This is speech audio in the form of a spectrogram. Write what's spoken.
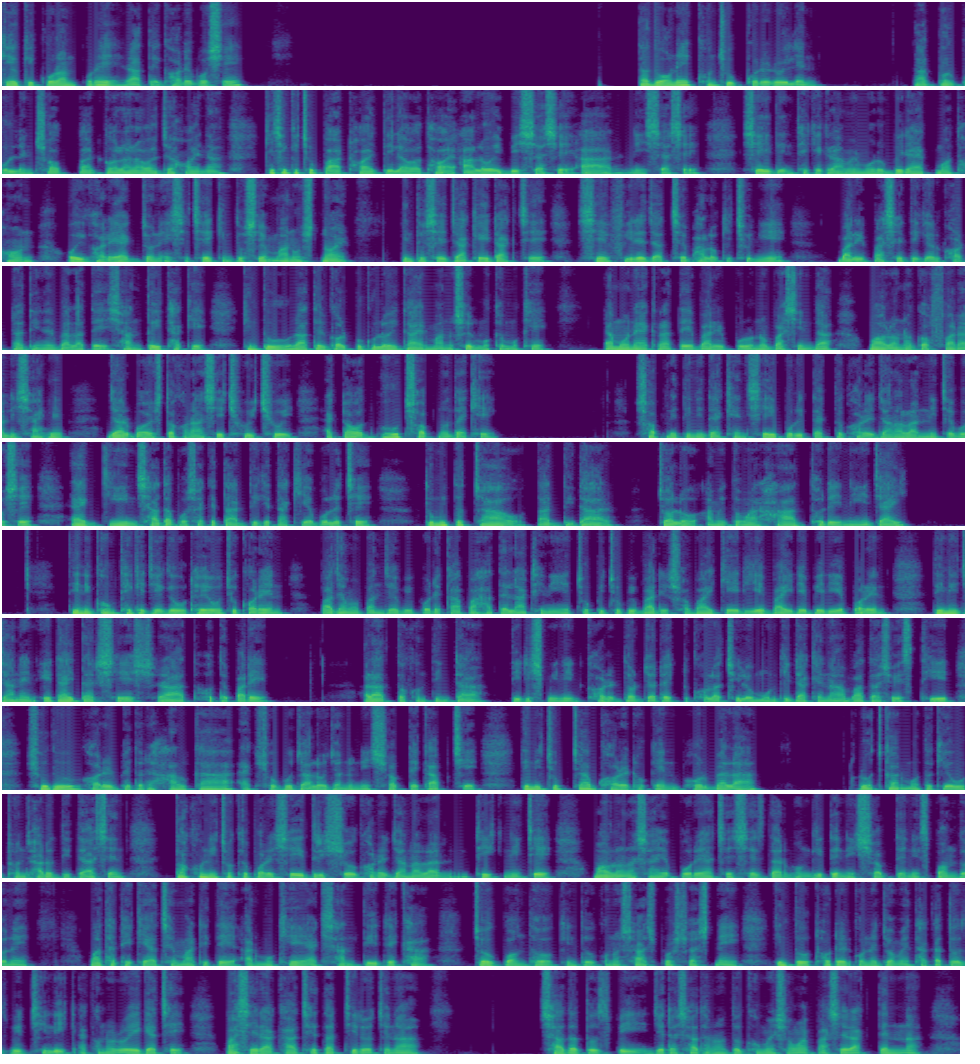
কেউ কি কোরআন পড়ে রাতে ঘরে বসে? দাদু অনেকক্ষণ চুপ করে রইলেন। তারপর বললেন, সব পাঠ গলার আওয়াজে হয় না। কিছু কিছু পাঠ হয়, তিলাওয়াত হয়, আলোয়, বিশ্বাসে আর নিঃশ্বাসে। সেই দিন থেকে গ্রামের মুরব্বীরা একমত হন, ওই ঘরে একজন এসেছে, কিন্তু সে মানুষ নয়। কিন্তু সে যাকেই ডাকছে, সে ফিরে যাচ্ছে ভালো কিছু নিয়ে। বাড়ির পাশের দিকের ঘরটা দিনের বেলাতে শান্তই থাকে, কিন্তু রাতের গল্পগুলোই গায়ের মানুষের মুখে মুখে। এমন এক রাতে বাড়ির পুরনো বাসিন্দা মাওলানা গফ্ফার আলী সাহেব, যার বয়স তখন আশি, ছুঁই ছুঁই, একটা অদ্ভুত স্বপ্ন দেখে। স্বপ্নে তিনি দেখেন সেই পরিত্যক্ত ঘরের জানালার নিচে বসে এক জিন সাদা পোশাকে তার দিকে তাকিয়ে বলেছে তুমি তো চাও তার দিদার। চলো আমি তোমার হাত ধরে নিয়ে যাই। তিনি ঘুম থেকে জেগে উঠে অজু করেন। পাজামা পাঞ্জাবি পরে কাপা হাতে লাঠি নিয়ে চুপি চুপি বাড়ির সবাইকে এড়িয়ে বাইরে বেরিয়ে পড়েন। তিনি জানেন এটাই তার শেষ রাত হতে পারে। রাত তখন তিনটা। তিরিশ মিনিট, ঘরের দরজাটা একটু খোলা ছিল, মুরগি ডাকে না, বাতাসও স্থির। শুধু ঘরের ভেতরে হালকা এক সবুজ আলো যেন নিঃশব্দে কাঁপছে। তিনি চুপচাপ ঘরে ঢোকেন। ভোরবেলা রোজকার মতো কেউ উঠোন ঝাড়ু দিতে আসেন। তখনই চোখে পড়ে সেই দৃশ্য ঘরের জানালার ঠিক নিচে। মাওলানা সাহেব পড়ে আছে সেজদার ভঙ্গিতে নিঃশব্দে নিস্পন্দনে। মাথা ঠেকে আছে মাটিতে আর মুখে এক শান্তির রেখা। চোখ বন্ধ, কিন্তু কোনো শ্বাস প্রশ্বাস নেই, কিন্তু ঠোঁটের কোণে জমে থাকা তসবির ঝিলিক এখনও রয়ে গেছে। পাশে রাখা আছে তার চিরচেনা সাদা তসবি, যেটা সাধারণত ঘুমের সময় পাশে রাখতেন না।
